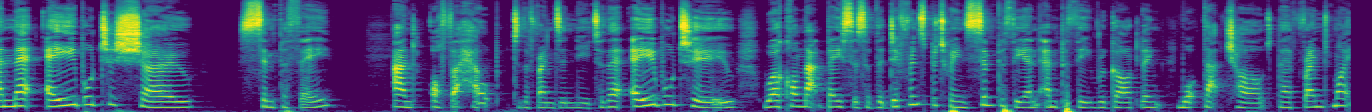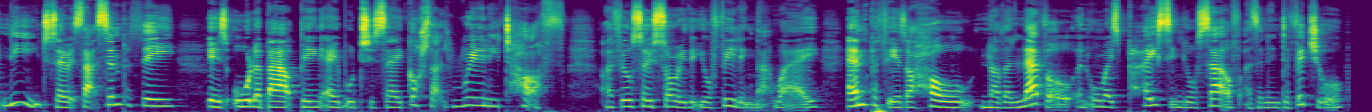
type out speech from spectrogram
and they're able to show sympathy and offer help to the friends in need. So they're able to work on that basis of the difference between sympathy and empathy regarding what that child, their friend, might need. So it's that sympathy is all about being able to say, Gosh, that's really tough. I feel so sorry that you're feeling that way. Empathy is a whole nother level and almost placing yourself as an individual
